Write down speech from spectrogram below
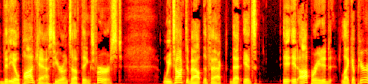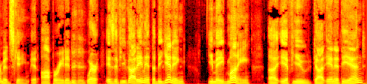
video podcast here on Tough Things First, we talked about the fact that it's it, it operated like a pyramid scheme. It operated mm-hmm. where is if you got in at the beginning, you made money. Uh, if you got in at the end,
